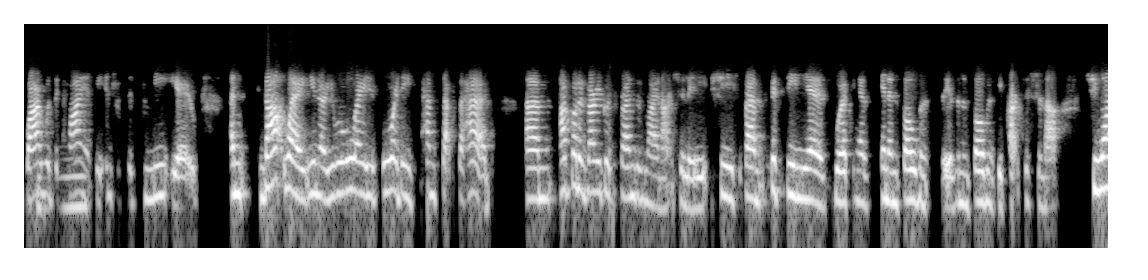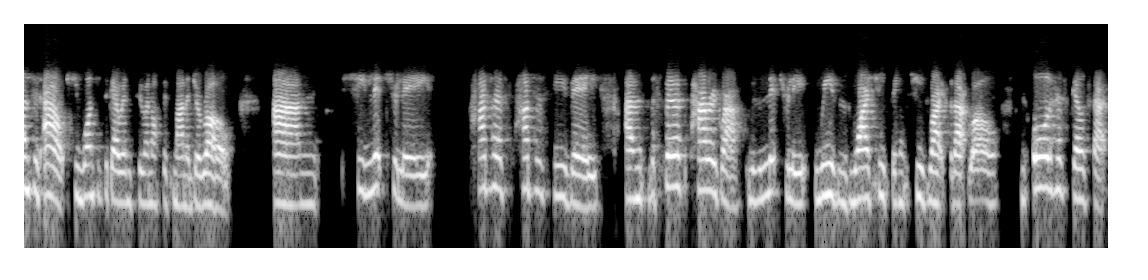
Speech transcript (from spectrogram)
why would the mm-hmm. client be interested to meet you? And that way, you know, you're always already ten steps ahead. Um, I've got a very good friend of mine actually. She spent 15 years working as in insolvency as an insolvency practitioner she wanted out. She wanted to go into an office manager role. And she literally had her had her CV, and the first paragraph was literally reasons why she thinks she's right for that role. And all of her skill sets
